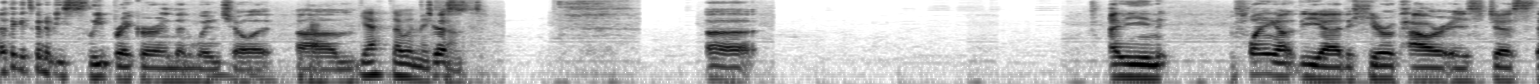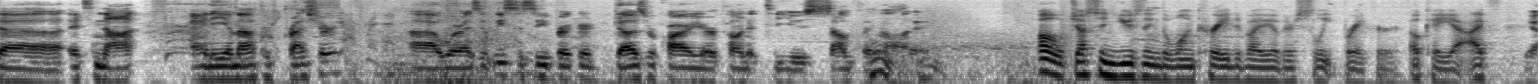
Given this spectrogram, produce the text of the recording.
I think it's gonna be Sleetbreaker and then Wind Chill it. okay. Um yeah, that would make sense. uh i mean playing out the uh, the hero power is just uh it's not any amount of pressure uh, whereas at least the Sleetbreaker does require your opponent to use something on it Oh, Justin using the one created by the other Sleetbreaker. Okay, yeah, I've. Yeah.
